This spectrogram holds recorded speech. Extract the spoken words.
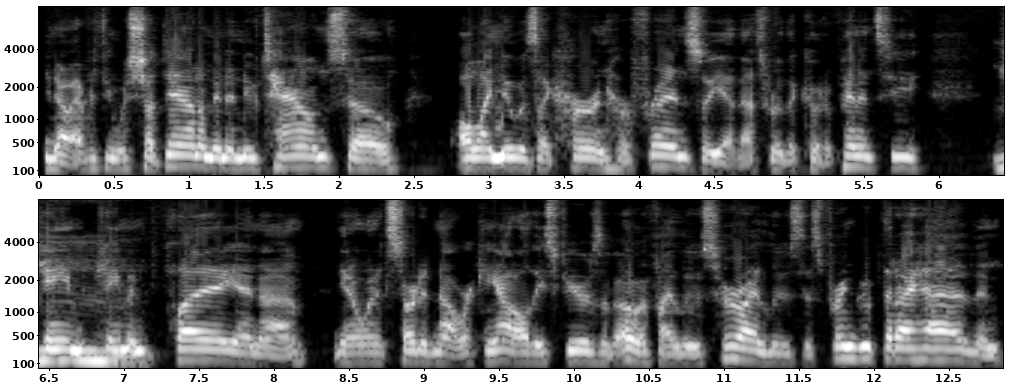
you know, everything was shut down. I'm in a new town, so all I knew was like her and her friends. So yeah, that's where the codependency came mm. came into play. And uh, you know, when it started not working out, all these fears of oh, if I lose her, I lose this friend group that I have, and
